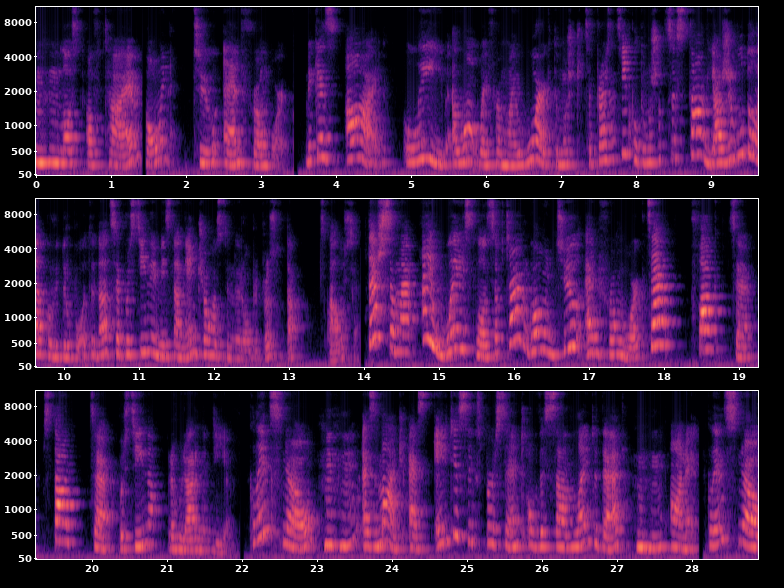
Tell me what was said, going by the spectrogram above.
lost of time going to and from work. Because I live a long way from my work, тому що це present simple, тому що це стан. Я живу далеко від роботи, да? це постійний мій стан. Я нічого з цим не роблю, просто так склалося. Те ж саме, I waste lots of time going to and from work. Це факт, це стан, це постійна регулярна дія. Clean snow as much as 86% of the sunlight that on it. Clean snow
